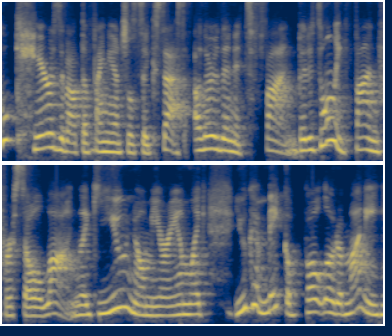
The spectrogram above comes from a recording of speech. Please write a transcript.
who cares about the financial success other than it's fun? But it's only fun for so long. Like, you know, Miriam, like you can make a boatload of money.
